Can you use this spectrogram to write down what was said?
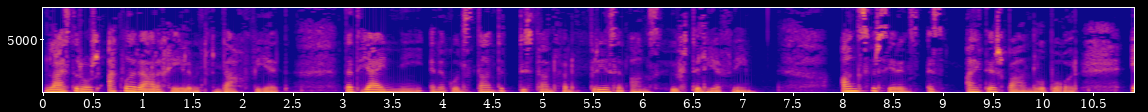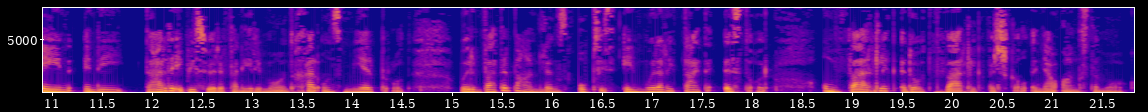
Luisteraars, ek wil regtig hê julle moet vandag weet dat jy nie in 'n konstante toestand van vrees en angs hoef te leef nie. Angsverserings is uiters behandelbaar en in die derde episode van hierdie maand gaan ons meer praat oor watter behandelingsopsies en modaliteite is daar om werklik 'n daadwerklike verskil in jou angs te maak.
